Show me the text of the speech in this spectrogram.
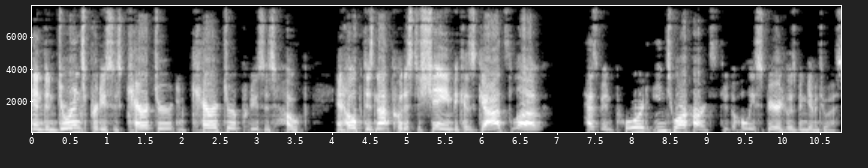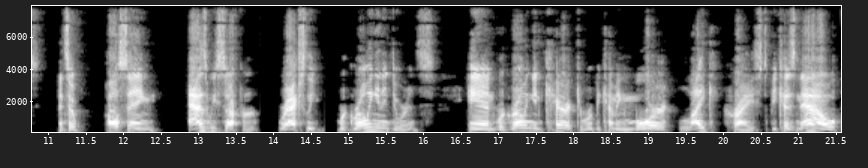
and endurance produces character, and character produces hope. And hope does not put us to shame because God's love has been poured into our hearts through the Holy Spirit who has been given to us. And so Paul's saying, as we suffer, we're actually we're growing in endurance and we're growing in character. We're becoming more like Christ because now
